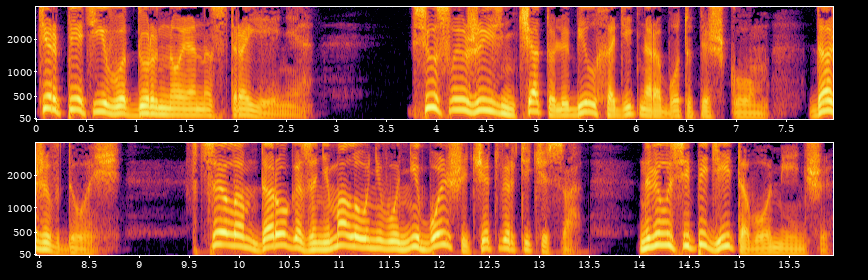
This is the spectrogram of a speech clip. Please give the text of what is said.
терпеть его дурное настроение. Всю свою жизнь Чато любил ходить на работу пешком, даже в дождь. В целом дорога занимала у него не больше четверти часа. На велосипеде и того меньше.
